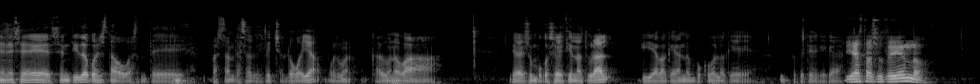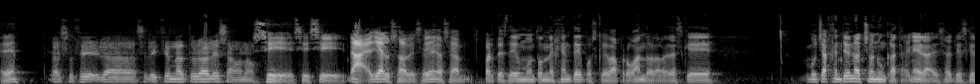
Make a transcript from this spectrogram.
en ese sentido pues he estado bastante bastante satisfecho. Luego ya, pues bueno, cada uno va ya es un poco selección natural y ya va quedando un poco lo que lo que tiene que quedar. ¿Ya está sucediendo? ¿Eh? ¿La, la selección natural esa o no? Sí, sí, sí. Nah, ya lo sabes, ¿eh? O sea, partes de un montón de gente pues que va probando. La verdad es que mucha gente no ha hecho nunca trainera. O sea, tienes que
